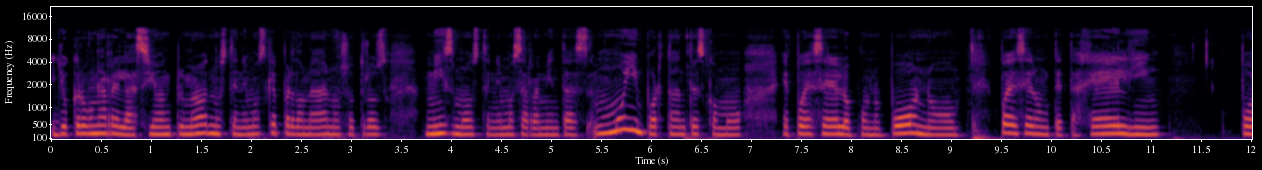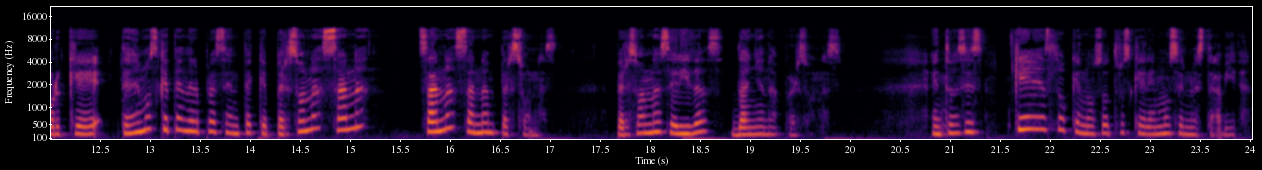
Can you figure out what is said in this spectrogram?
yo creo una relación, primero nos tenemos que perdonar a nosotros mismos. Tenemos herramientas muy importantes como eh, puede ser el oponopono, puede ser un teta healing, porque tenemos que tener presente que personas sanas, sanas sanan personas. Personas heridas dañan a personas. Entonces, ¿qué es lo que nosotros queremos en nuestra vida?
